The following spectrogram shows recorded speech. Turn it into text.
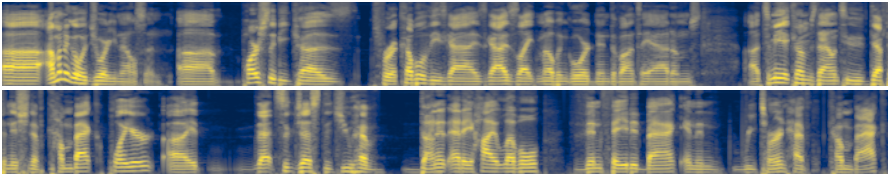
Uh, I'm going to go with Jordy Nelson, uh, partially because for a couple of these guys, guys like Melvin Gordon and Davante Adams, uh, to me it comes down to definition of comeback player. Uh, it, that suggests that you have done it at a high level, then faded back, and then returned, have come back.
